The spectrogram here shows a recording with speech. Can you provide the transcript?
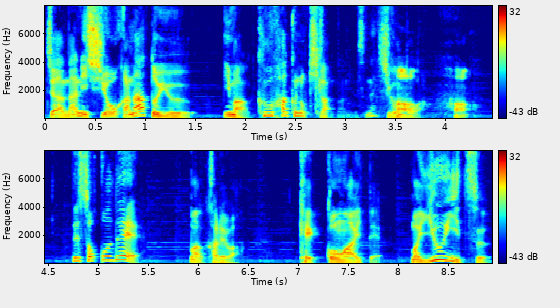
じゃあ何しようかなという、今、空白の期間なんですね、仕事は。はあ。はあ。で、そこで、まあ彼は、結婚相手、まあ唯一、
